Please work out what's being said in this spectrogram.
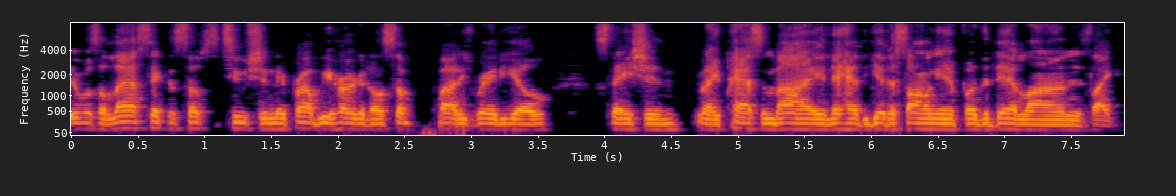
it was a last second substitution. They probably heard it on somebody's radio station, like passing by, and they had to get a song in for the deadline. It's like,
